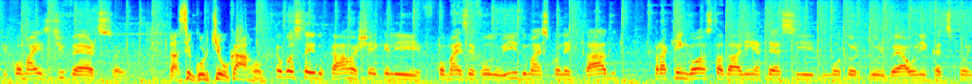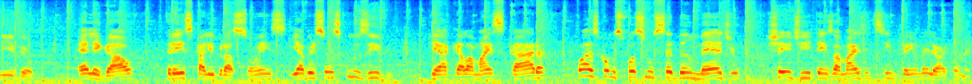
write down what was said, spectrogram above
ficou mais diverso aí. Tá, você curtiu o carro? Eu gostei do carro, achei que ele ficou mais evoluído, mais conectado. Para quem gosta da linha TSI do motor turbo, é a única disponível. É legal, três calibrações e a versão exclusive, que é aquela mais cara, quase como se fosse um sedã médio, cheio de itens a mais e desempenho melhor também.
